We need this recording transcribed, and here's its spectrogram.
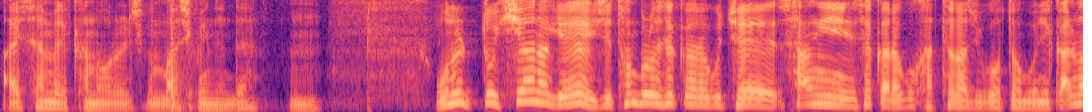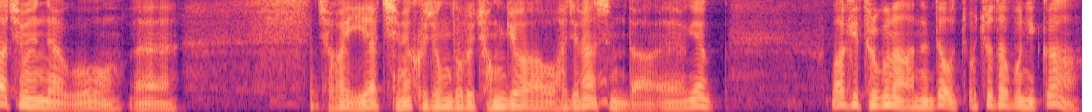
아이스 아메리카노를 지금 마시고 있는데 음. 오늘 또 희한하게 이제 텀블러 색깔하고 제 상의 색깔하고 같아가지고 어떤 분이 깔맞춤 했냐고. 예. 제가 이 아침에 그 정도로 정교하지는 않습니다. 예. 그냥 막 이렇게 들고 나왔는데 어쩌다 보니까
